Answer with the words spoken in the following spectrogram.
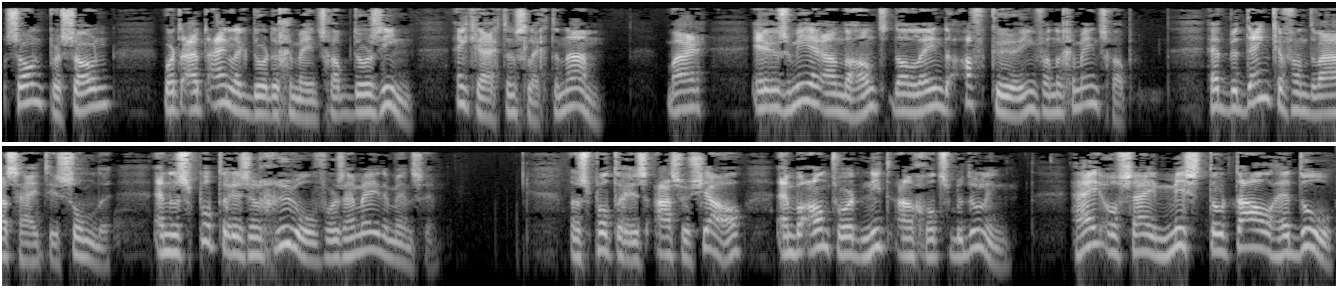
Zo'n persoon wordt uiteindelijk door de gemeenschap doorzien en krijgt een slechte naam. Maar er is meer aan de hand dan alleen de afkeuring van de gemeenschap. Het bedenken van dwaasheid is zonde en een spotter is een gruwel voor zijn medemensen. Een spotter is asociaal en beantwoordt niet aan Gods bedoeling. Hij of zij mist totaal het doel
